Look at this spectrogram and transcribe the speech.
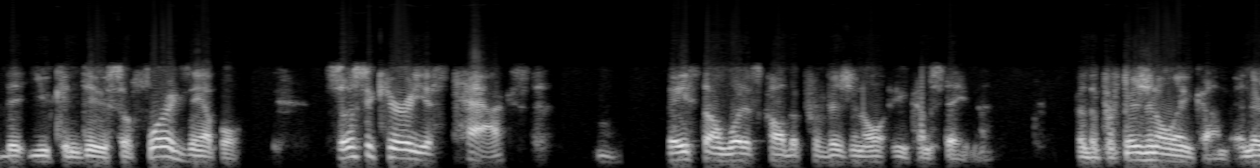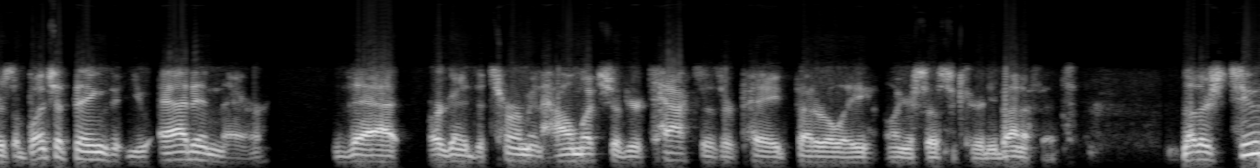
that you can do. So, for example, Social Security is taxed based on what is called the provisional income statement or the provisional income, and there's a bunch of things that you add in there that are going to determine how much of your taxes are paid federally on your Social Security benefits. Now, there's two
